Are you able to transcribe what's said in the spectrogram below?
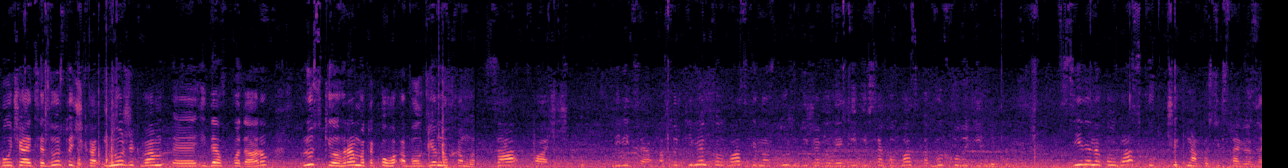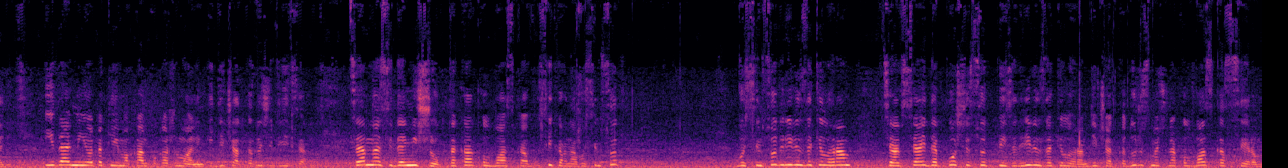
Получається досточка і ножик вам е, йде в подарок, плюс кілограм такого обалденного хамона за пачечку. Дивіться, асортимент колбаски у нас дуже-дуже великий і вся колбаска в холодильнику. Ціни на колбаску чуть на косик ставлю ззаді. І дай мені отакий махан, покажу маленький. Дівчатка, значить, дивіться, це в нас іде мішок. Така колбаска, скільки вона? 800? 800 гривень за кілограм. Ця вся йде по 650 гривень за кілограм. Дівчатка, дуже смачна колбаска з сиром.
